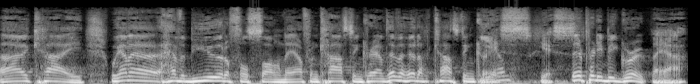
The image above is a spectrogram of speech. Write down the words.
Okay. We're going to have a beautiful song now from Casting Crowns. Ever heard of Casting Crowns? Yes. Yes. They're a pretty big group. They are.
